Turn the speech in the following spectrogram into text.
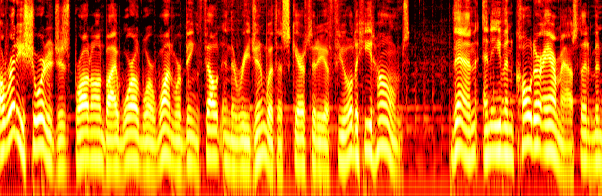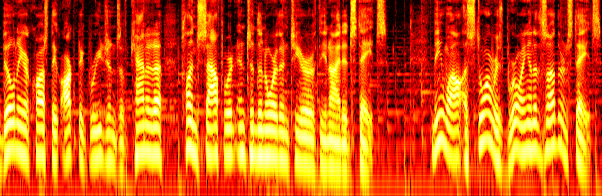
Already, shortages brought on by World War I were being felt in the region with a scarcity of fuel to heat homes. Then, an even colder air mass that had been building across the Arctic regions of Canada plunged southward into the northern tier of the United States. Meanwhile, a storm was brewing into the southern states.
